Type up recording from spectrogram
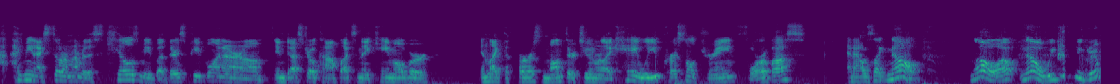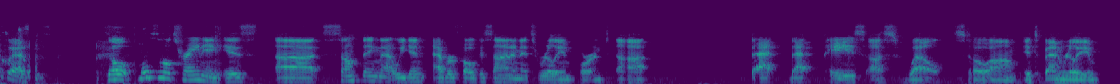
I mean, I still remember this kills me, but there's people in our um, industrial complex, and they came over in like the first month or two, and were like, "Hey, will you personal train four of us?" And I was like, "No, no, uh, no, we do group classes." So personal training is uh, something that we didn't ever focus on, and it's really important. Uh, that that pays us well, so um, it's been really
